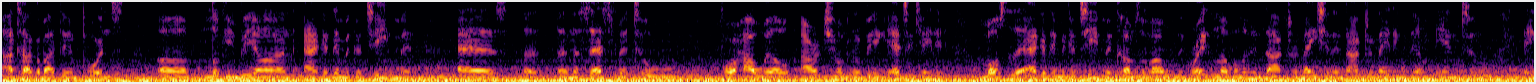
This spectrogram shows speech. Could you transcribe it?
I talk about the importance of looking beyond academic achievement as a, an assessment tool for how well our children are being educated. Most of the academic achievement comes along with a great level of indoctrination, indoctrinating them into a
